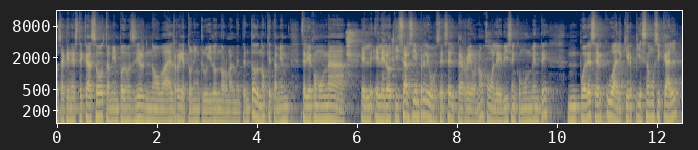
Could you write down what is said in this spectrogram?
O sea que en este caso también podemos decir no va el reggaetón incluido normalmente en todo, ¿no? Que también sería como una, el, erotizar siempre, digo, pues es el perreo, ¿no? Como le dicen comúnmente. Mm, Puede ser cualquier pieza musical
